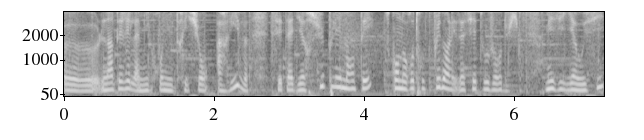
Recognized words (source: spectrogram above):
euh, l'intérêt de la micronutrition arrive, c'est-à-dire supplémenter ce qu'on ne retrouve plus dans les assiettes aujourd'hui. Mais il y a aussi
